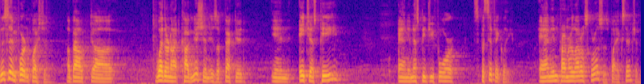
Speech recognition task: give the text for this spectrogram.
This is an important question about uh, whether or not cognition is affected in HSP and in SPG4 specifically, and in primary lateral sclerosis by extension.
